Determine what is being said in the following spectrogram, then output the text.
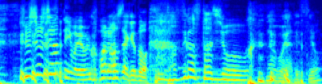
シュシュシュって今読み込まれましたけど、さすがスタジオ名古屋ですよ。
